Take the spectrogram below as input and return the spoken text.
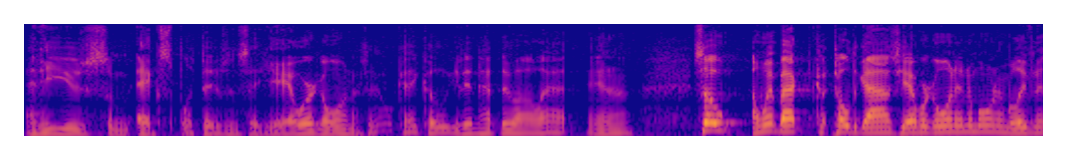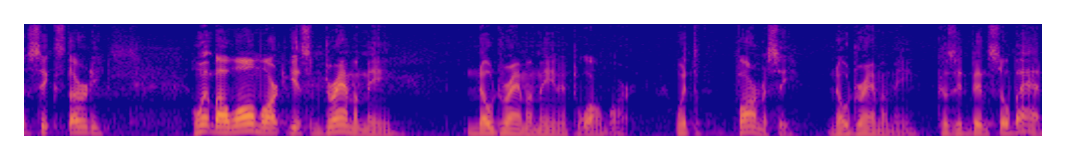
and he used some expletives and said yeah we're going i said okay cool you didn't have to do all that you know so i went back told the guys yeah we're going in the morning we're leaving at 6.30 I went by Walmart to get some Dramamine. No Dramamine at the Walmart. Went to pharmacy. No Dramamine because it had been so bad.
